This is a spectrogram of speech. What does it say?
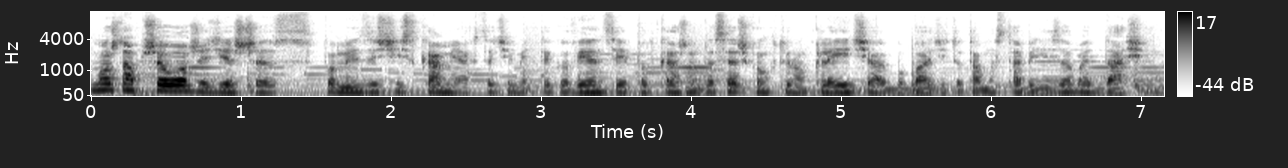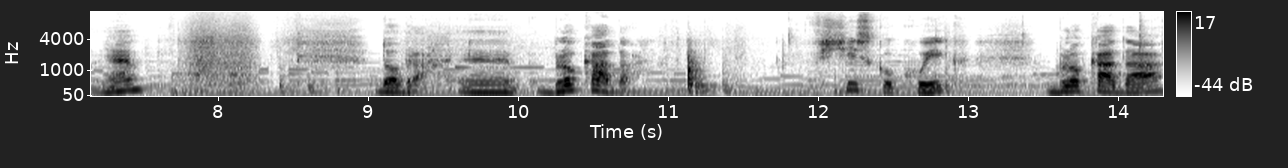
Można przełożyć jeszcze z, pomiędzy ściskami, jak chcecie mieć tego więcej, pod każdą deseczką, którą kleicie, albo bardziej to tam ustabilizować, da się, no nie? Dobra, yy, blokada w ścisku Quick blokada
